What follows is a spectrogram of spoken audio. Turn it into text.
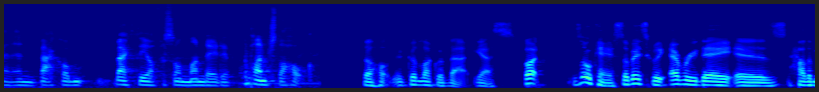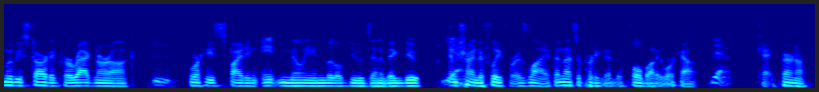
and then back on back to the office on Monday to punch the Hulk. The Hulk. good luck with that. Yes, but it's okay. So basically, every day is how the movie started for Ragnarok, Mm. where he's fighting eight million little dudes and a big dude Yeah. and trying to flee for his life, and that's a pretty good full body workout. Yeah. Okay, fair enough.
